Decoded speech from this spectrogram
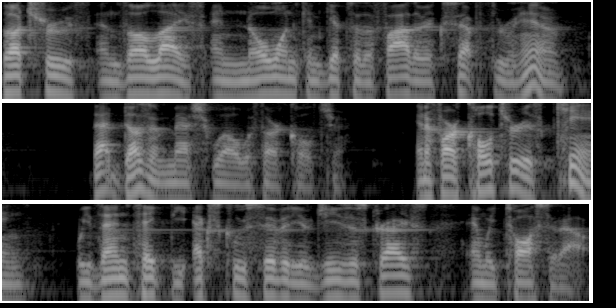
the truth, and the life, and no one can get to the Father except through him, that doesn't mesh well with our culture. And if our culture is king, we then take the exclusivity of Jesus Christ and we toss it out.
